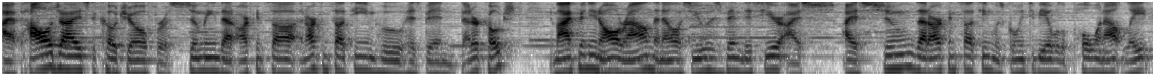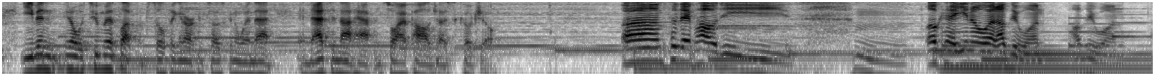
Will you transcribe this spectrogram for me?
I apologize to Coach O for assuming that Arkansas, an Arkansas team who has been better coached, in my opinion, all around than LSU has been this year. I, I assumed that Arkansas team was going to be able to pull one out late, even you know with two minutes left. I'm still thinking Arkansas is going to win that, and that did not happen. So I apologize to Coach O. Um, Sunday apologies. Hmm. Okay, you know what? I'll do one. I'll do one.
